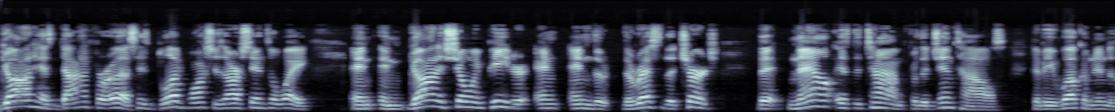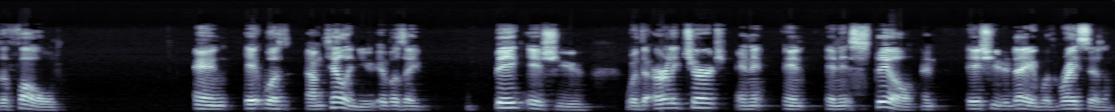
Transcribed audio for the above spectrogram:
God has died for us. His blood washes our sins away. And, and God is showing Peter and, and the, the rest of the church that now is the time for the Gentiles to be welcomed into the fold. And it was, I'm telling you, it was a big issue with the early church, and it and, and it's still an issue today with racism.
